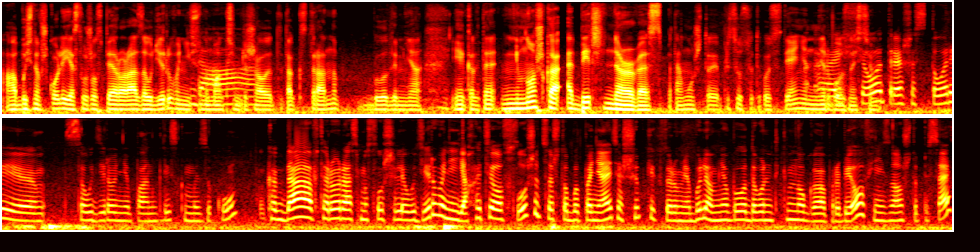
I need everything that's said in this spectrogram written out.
А обычно в школе я слушал с первого раза аудирование и все на максимум Да. решал. Это так странно было для меня. И как-то немножко a bit nervous, потому что присутствует такое состояние нервозности. Еще трэш-истории с аудированием по английскому языку. Когда второй раз мы слушали аудирование, я хотела вслушаться, чтобы понять ошибки, которые у меня были. У меня было довольно-таки много пробелов, я не знала, что писать.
